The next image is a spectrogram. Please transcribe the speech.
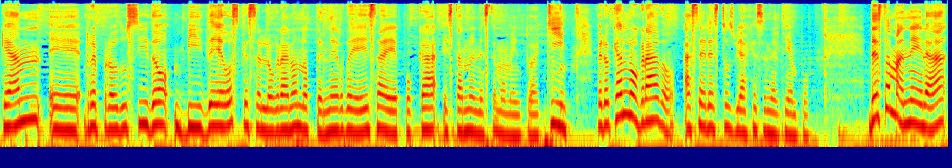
que han eh, reproducido videos que se lograron obtener de esa época estando en este momento aquí, pero que han logrado hacer estos viajes en el tiempo. De esta manera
